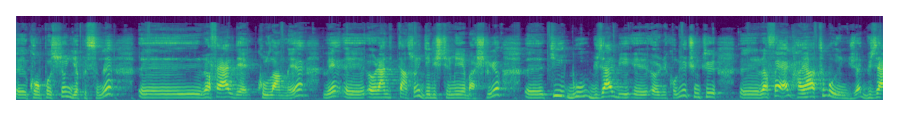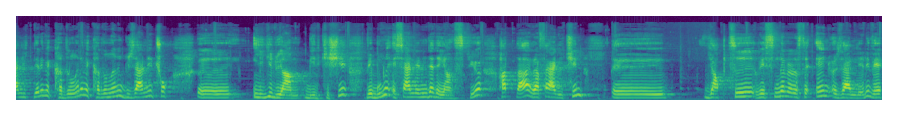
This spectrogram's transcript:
e, kompozisyon yapısını e, Rafael de kullanmaya ve e, öğrendikten sonra geliştirmeye başlıyor. E, ki bu güzel bir e, örnek oluyor çünkü e, Rafael hayatı boyunca güzellikleri ve kadınları ve kadınların güzelliğini çok e, ilgi duyan bir kişi ve bunu eserlerinde de yansıtıyor. Hatta Rafael için e, yaptığı resimler arasında en özelleri ve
